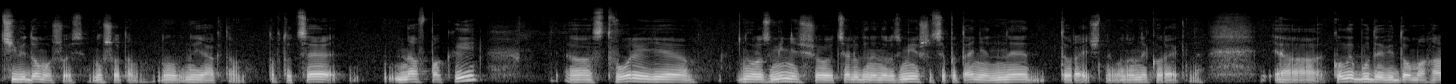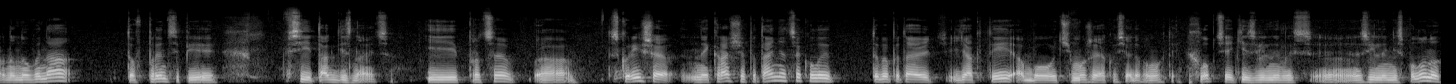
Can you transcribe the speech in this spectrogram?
чи відомо щось, ну що там, ну, ну як там. Тобто, це навпаки створює ну, розуміння, що ця людина не розуміє, що це питання недоречне, воно некоректне. Е, Коли буде відома гарна новина, то в принципі всі і так дізнаються. І про це е, скоріше найкраще питання це коли тебе питають, як ти, або чи може якось я допомогти. Хлопці, які звільнились, е, звільнені з полону,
